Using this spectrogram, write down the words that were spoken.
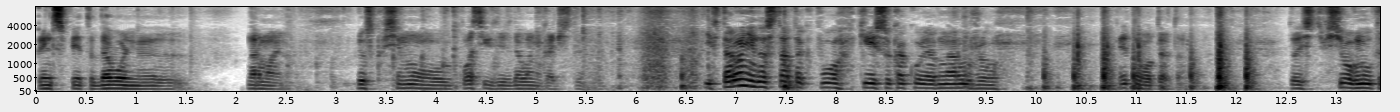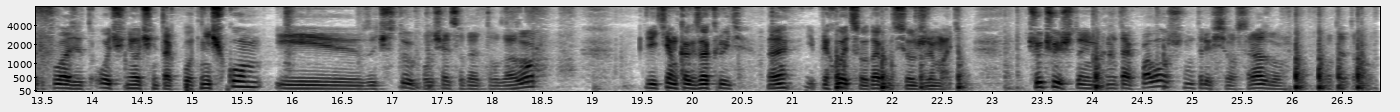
В принципе, это довольно нормально. Плюс ко всему, пластик здесь довольно качественный. И второй недостаток по кейсу, какой я обнаружил, это вот это. То есть все внутрь влазит очень-очень так плотничком, и зачастую получается вот этот вот зазор перед тем, как закрыть, да, и приходится вот так вот все сжимать. Чуть-чуть что-нибудь не так положишь внутри, все, сразу вот это вот.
